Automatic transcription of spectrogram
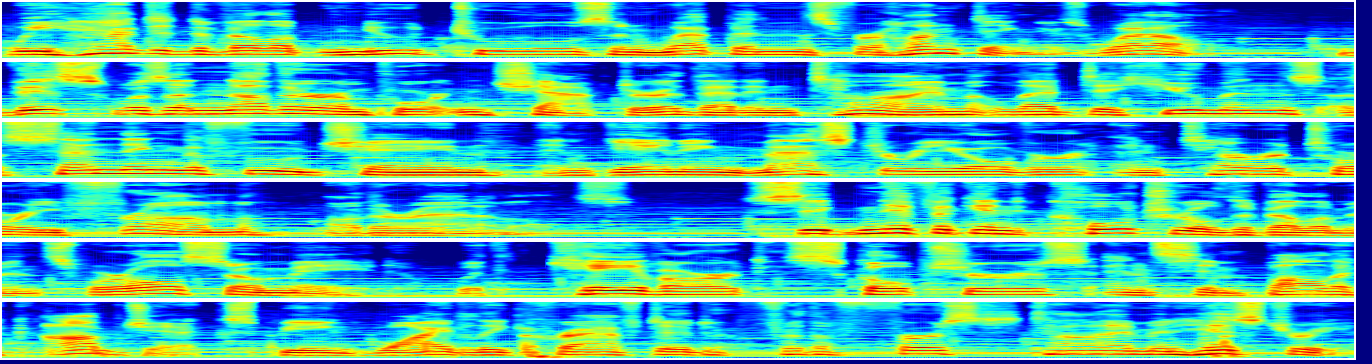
we had to develop new tools and weapons for hunting as well. This was another important chapter that in time led to humans ascending the food chain and gaining mastery over and territory from other animals. Significant cultural developments were also made, with cave art, sculptures, and symbolic objects being widely crafted for the first time in history.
